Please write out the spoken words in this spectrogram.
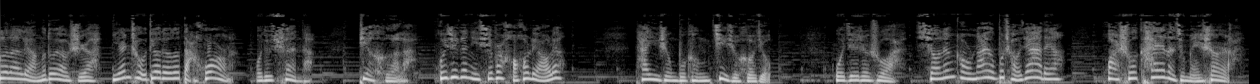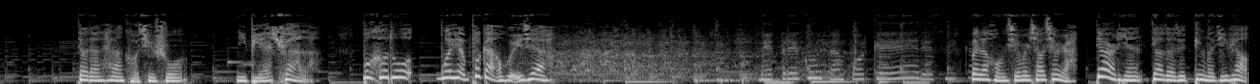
喝了两个多小时啊，眼瞅调调都打晃了，我就劝他别喝了，回去跟你媳妇好好聊聊。他一声不吭，继续喝酒。我接着说啊，小两口哪有不吵架的呀？话说开了就没事了。调调叹了口气说：“你别劝了，不喝多我也不敢回去。”为了哄媳妇消气儿啊，第二天调调就订了机票，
